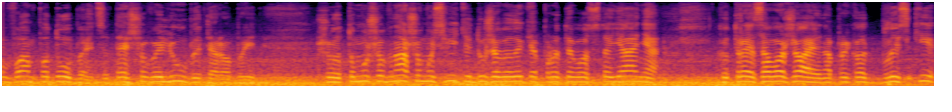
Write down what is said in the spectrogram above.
вам подобається, те, що ви любите робити. Що, тому що в нашому світі дуже велике противостояння, котре заважає, наприклад, близькі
